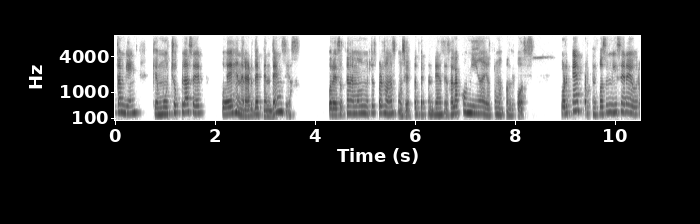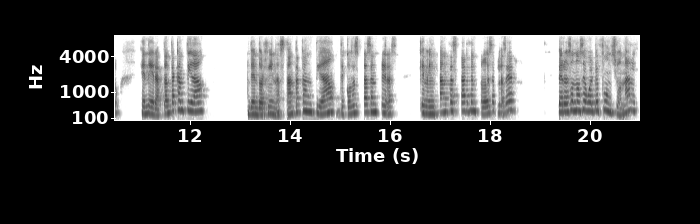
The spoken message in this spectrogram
también que mucho placer puede generar dependencias. Por eso tenemos muchas personas con ciertas dependencias a la comida y otro montón de cosas. ¿Por qué? Porque entonces mi cerebro genera tanta cantidad de endorfinas, tanta cantidad de cosas placenteras que me encanta estar dentro de ese placer. Pero eso no se vuelve funcional,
